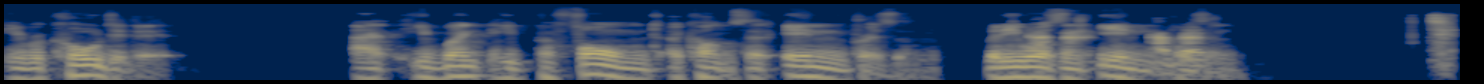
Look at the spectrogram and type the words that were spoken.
He recorded it, and he went. He performed a concert in prison, but he wasn't in then- prison.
